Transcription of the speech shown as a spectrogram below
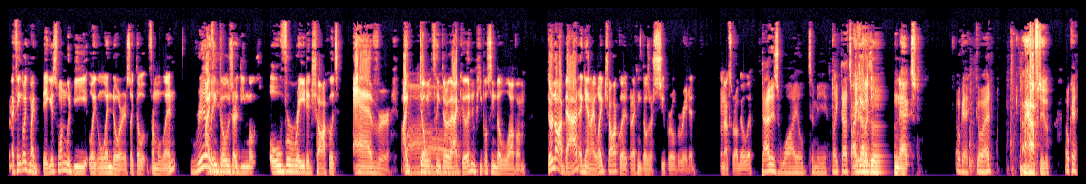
But I think like my biggest one would be like Lindor's, like the from Lindt. Really? I think those are the most overrated chocolates ever. I don't think they're that good, and people seem to love them. They're not bad. Again, I like chocolate, but I think those are super overrated, and that's what I'll go with. that is wild to me. Like that's. I gotta go next. Okay, go ahead. I have to. Okay.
